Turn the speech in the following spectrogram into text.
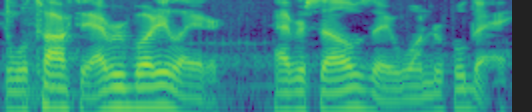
and we'll talk to everybody later. Have yourselves a wonderful day.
